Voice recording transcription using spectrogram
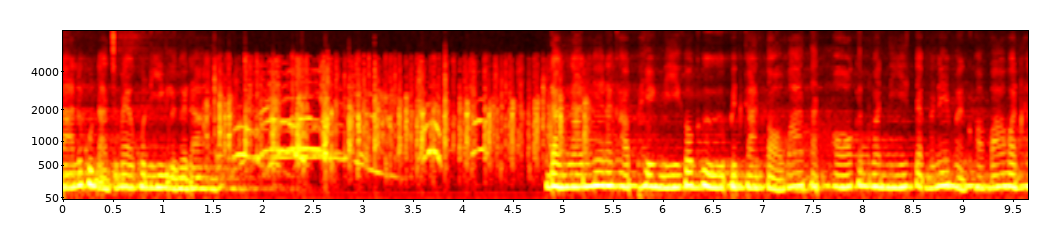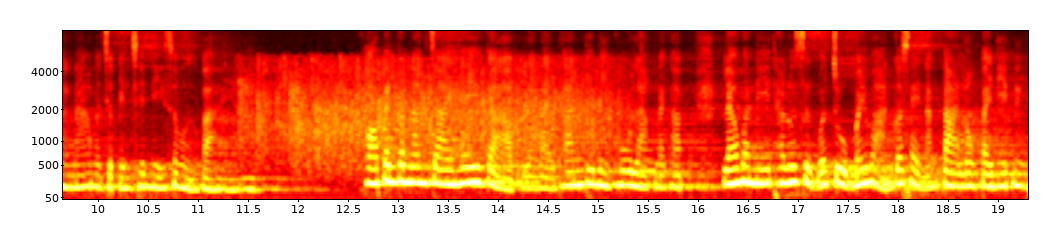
ล้านแล้วคุณอาจจะไม่คนนี้อีกเลยก็ได้ ดังนั้นเนี่ยนะครับเพลงนี้ก็คือเป็นการต่อว่าตัดพ้อกันวัน นี้ แต่ไม่ได้หมายความว่าวันข้างหน้ามันจะเป็นเช่นนี้เสมอไปขอเป็นกำลังใจให้กับหลาย ๆ ท่านที่มีคู่รักนะครับ แล้ววันนี้ถ้ารู้สึกว่าจูบไม่หวานก็ใส่น้ำตาลลงไปนิดนึง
